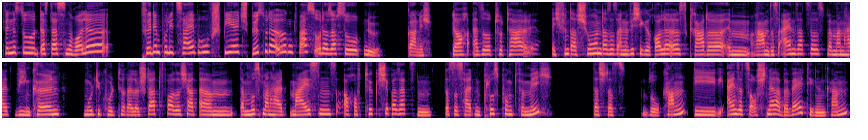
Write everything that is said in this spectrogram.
Findest du, dass das eine Rolle für den Polizeiberuf spielt? Spürst du da irgendwas oder sagst du, nö, gar nicht? Doch, also total. Ich finde das schon, dass es eine wichtige Rolle ist, gerade im Rahmen des Einsatzes, wenn man halt wie in Köln multikulturelle Stadt vor sich hat, ähm, da muss man halt meistens auch auf Türkisch übersetzen. Das ist halt ein Pluspunkt für mich, dass ich das so kann, die, die Einsätze auch schneller bewältigen kann.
